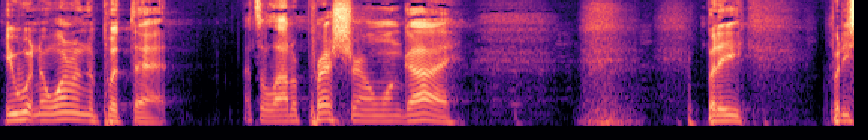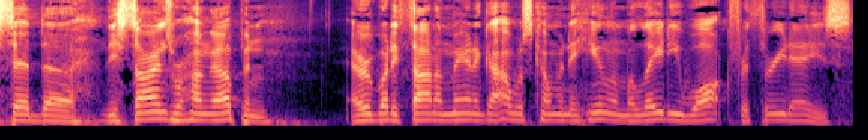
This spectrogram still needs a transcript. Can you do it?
He wouldn't have wanted him to put that. That's a lot of pressure on one guy. But he, but he said uh, these signs were hung up, and everybody thought a man of God was coming to heal him. A lady walked for three days.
